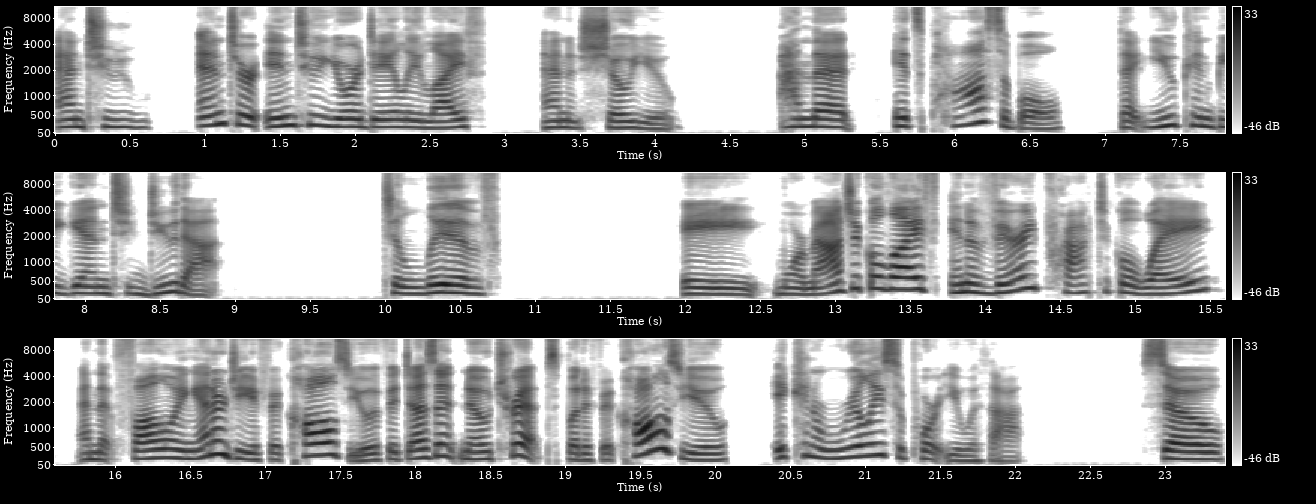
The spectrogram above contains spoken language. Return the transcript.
and to enter into your daily life and show you. And that it's possible that you can begin to do that, to live a more magical life in a very practical way. And that following energy, if it calls you, if it doesn't, no trips, but if it calls you, it can really support you with that. So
